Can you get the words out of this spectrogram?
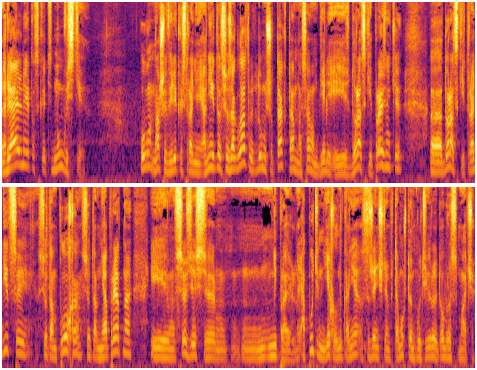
реальные, так сказать, новости о нашей великой стране. Они это все заглатывают думают, что так там на самом деле и есть. Дурацкие праздники, Э, дурацкие традиции, все там плохо, все там неопрятно, и все здесь э, неправильно. А Путин ехал на коне с женщинами, потому что он культивирует образ матча.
